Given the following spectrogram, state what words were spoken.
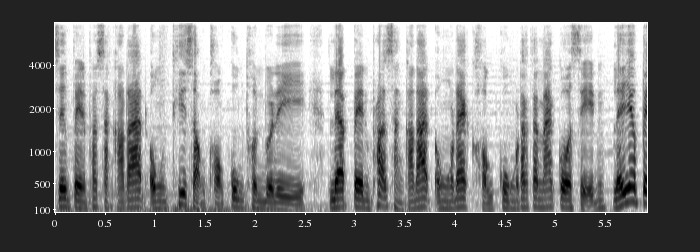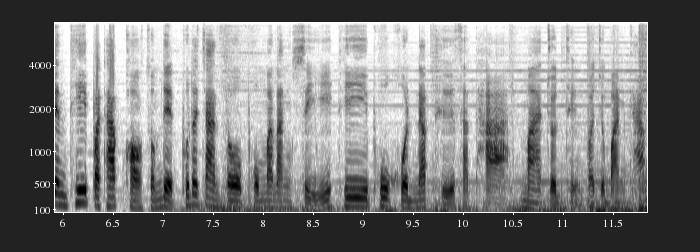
ซึ่งเป็นพระสังฆราชองค์ที่สองของกรุงธนบุรี และเป็นพระสังฆราชองค์แรกของกรุงรัตนโกสินทร์และยังเป็นที่ประทับของสมเด็จพุทธจารย์โตพรมรังสีที่ผู้คนนับถือศรัทธามาจนถึงปัจจุบันครับ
